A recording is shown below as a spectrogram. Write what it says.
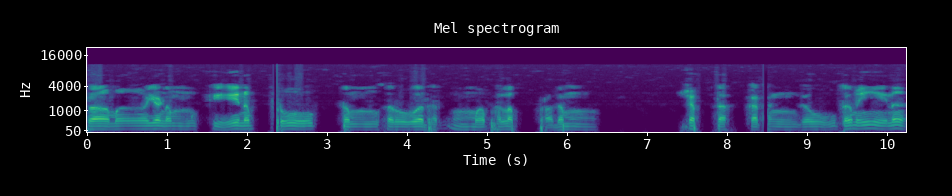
रामायणम् केन प्रोक्तम् सर्वधर्मफलप्रदम्। शप्तः कथम् गौतमेन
